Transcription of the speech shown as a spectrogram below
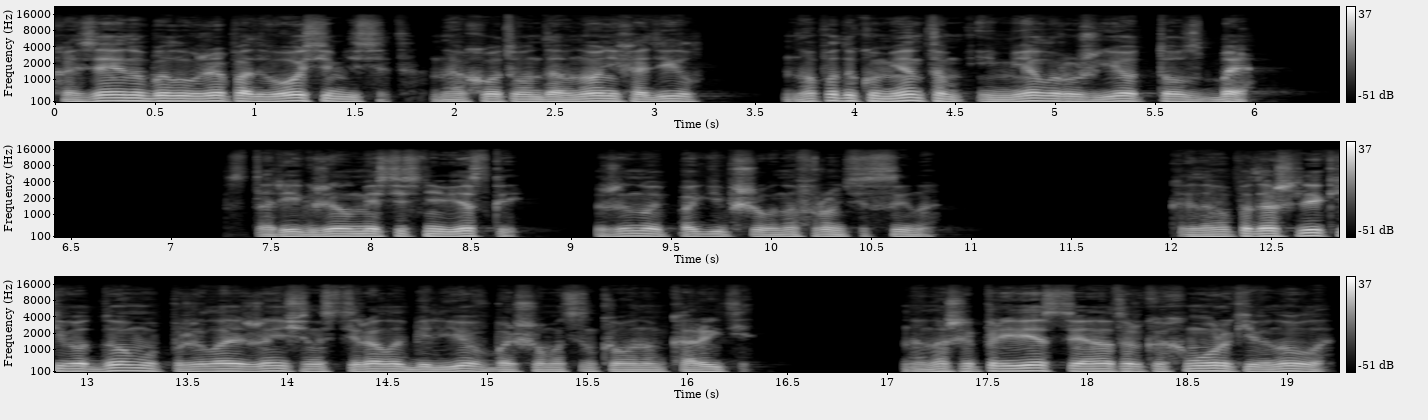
Хозяину было уже под 80, на охоту он давно не ходил, но по документам имел ружье ТОС-Б. Старик жил вместе с невесткой, женой погибшего на фронте сына. Когда мы подошли к его дому, пожилая женщина стирала белье в большом оцинкованном корыте. На наше приветствие она только хмуро кивнула.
